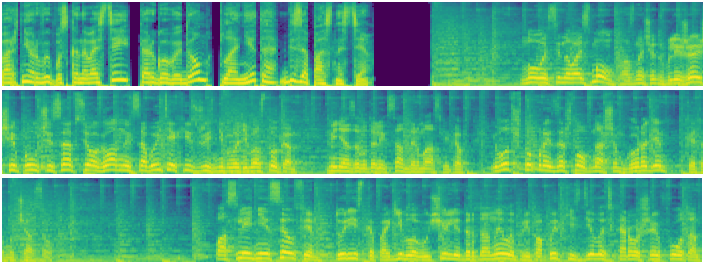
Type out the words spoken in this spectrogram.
Партнер выпуска новостей – торговый дом «Планета безопасности». Новости на восьмом, а значит в ближайшие полчаса все о главных событиях из жизни Владивостока. Меня зовут Александр Масликов. И вот что произошло в нашем городе к этому часу. Последние селфи. Туристка погибла в ущелье Дарданеллы при попытке сделать хорошее фото.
